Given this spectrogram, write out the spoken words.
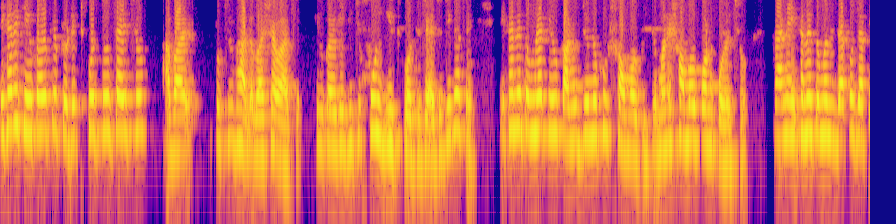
এখানে কেউ কাউকে প্রোটেক্ট করতেও চাইছো, আবার প্রচুর ভালোবাসাও আছে। কেউ কাউকে কিছু ফুল গিফট করতে চাইছো, ঠিক আছে? এখানে তোমরা কেউ কারোর জন্য খুব সমর্পিত মানে সমর্পণ করেছ। কারণ এখানে তোমাদের দেখো, যাকে,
